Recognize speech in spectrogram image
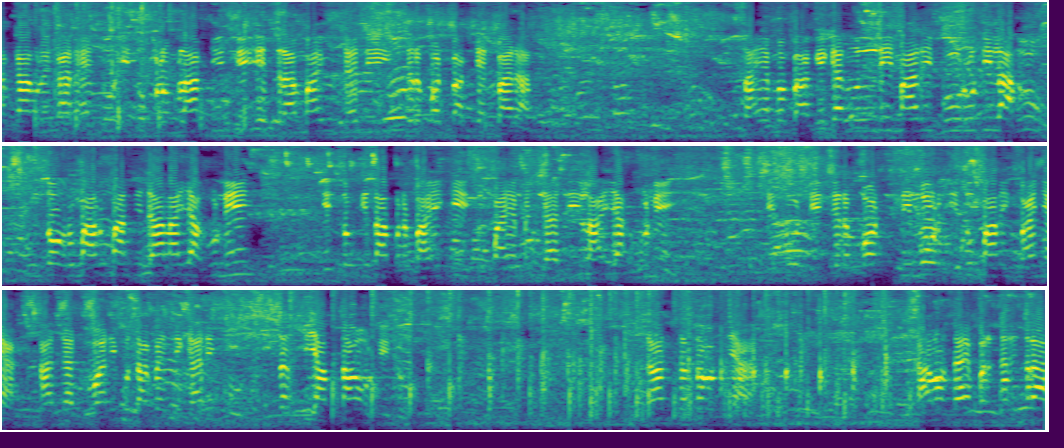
Maka oleh karena itu, itu belum lagi di Indramayu dan di Cirebon bagian Barat. Saya membagikan 5.000 rutilahu untuk rumah-rumah tidak layak huni. Itu kita perbaiki supaya menjadi layak huni. Itu di Cirebon Timur itu paling banyak. Ada 2.000 sampai 3.000 setiap tahun itu. Dan seterusnya. Kalau saya bercerita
